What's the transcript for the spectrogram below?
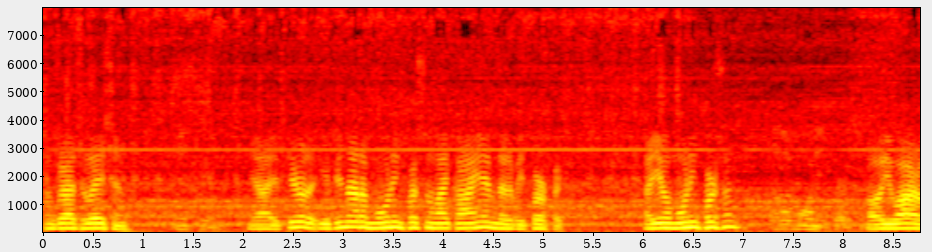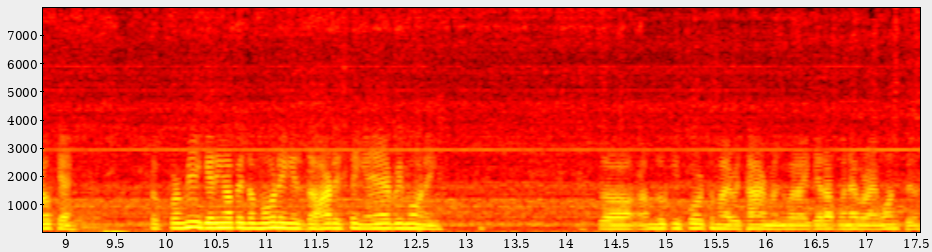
Congratulations. thank you. Yeah, if you're if you're not a morning person like I am, that'll be perfect. Are you a morning person? I'm a morning person. Oh, you are. Okay. Yeah. So for me, getting up in the morning is the hardest thing every morning. So I'm looking forward to my retirement when I get up whenever I want to.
